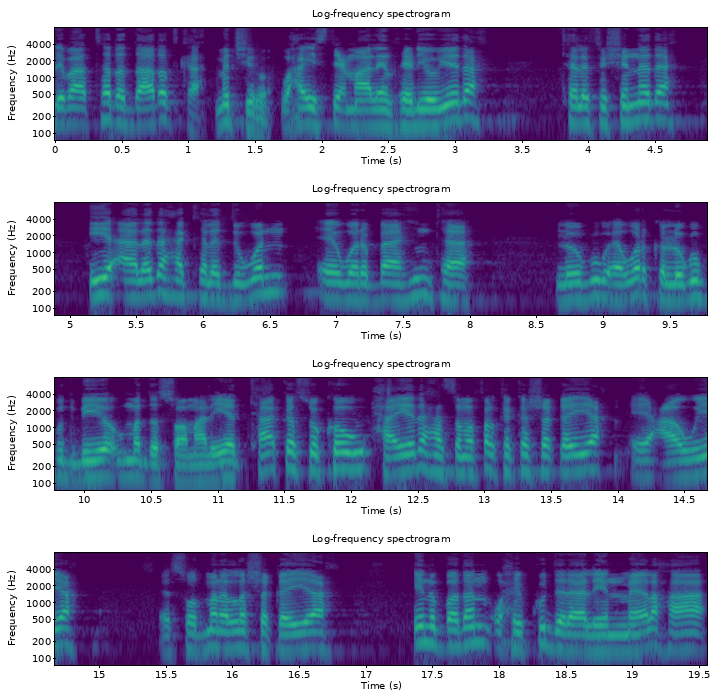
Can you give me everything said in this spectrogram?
dhibaatada daadadka ma jiro. Waxay isticmaaleen rediyoyada telefishinada iyo aaladaha kala duwan ee warbaahinta loogu warka loogu gudbiyo ummadda soomaaliyeed. Taa ka sokow hay'adaha samafalka ka shaqeeya ee caawiya ee soodmana la shaqeeya in badan waxay ku daraaleen meelaha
